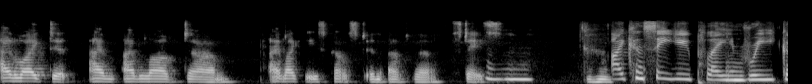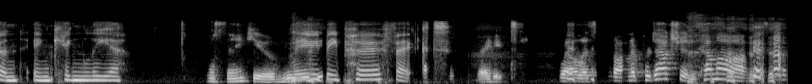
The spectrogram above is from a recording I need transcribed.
I liked it. I I loved um, I liked the East Coast in, of the states. Mhm. Mhm. I can see you playing Regan in King Lear. Well, thank you. Maybe You'd be perfect. great. Well, let's put on a production. Come on. Let's put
